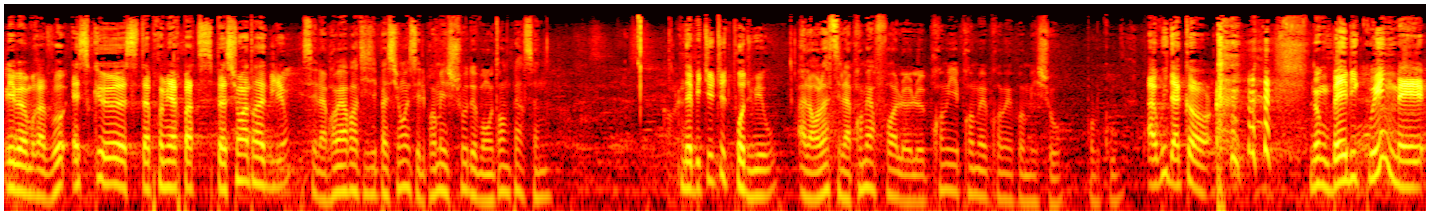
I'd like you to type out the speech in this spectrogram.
Eh bien bravo. Est-ce que c'est ta première participation à Draglion C'est la première participation et c'est le premier show devant autant de personnes. D'habitude tu te produis où? Alors là, c'est la première fois, le, le premier, premier, premier, premier show, pour le coup. Ah oui d'accord. Donc Baby Queen, mais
